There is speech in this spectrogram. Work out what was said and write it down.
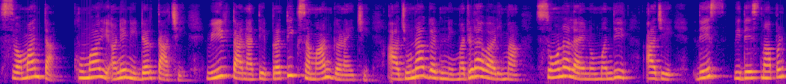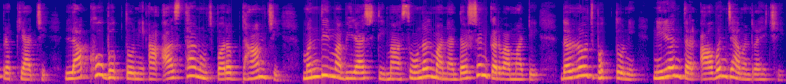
સમાનતા, ખુમારી અને નિડરતા છે. વીરતાના તે પ્રતીક સમાન ગણાય છે. આ જૂનાગઢની મઢડાવાડીમાં સોનલાયનું મંદિર આજે દેશ વિદેશમાં પણ પ્રખ્યાત છે. લાખો ભક્તોની આ આસ્થાનું જ પરબધામ છે. મંદિરમાં બિરાજતી માં સોનલમાના દર્શન કરવા માટે દરરોજ ભક્તોની નિરંતર આવન જાવન રહે છે.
